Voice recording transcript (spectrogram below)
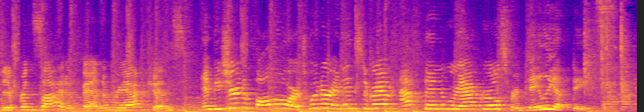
different side of fandom reactions. And be sure to follow our Twitter and Instagram at Fandom React Girls for daily updates.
